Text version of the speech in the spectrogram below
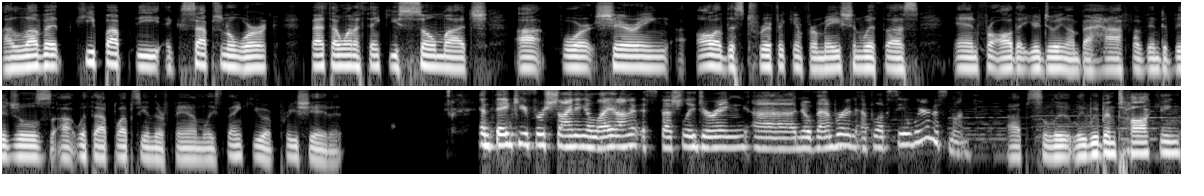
I love it. Keep up the exceptional work. Beth, I want to thank you so much uh, for sharing all of this terrific information with us and for all that you're doing on behalf of individuals uh, with epilepsy and their families. Thank you. Appreciate it. And thank you for shining a light on it, especially during uh, November and Epilepsy Awareness Month. Absolutely. We've been talking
